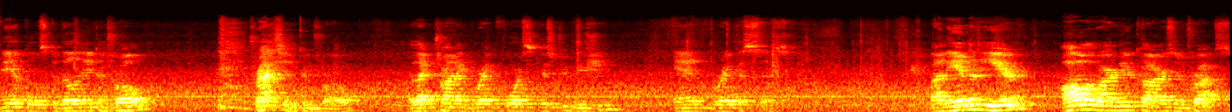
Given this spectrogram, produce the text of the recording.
vehicle stability control, traction control, electronic brake force distribution, and brake assist. By the end of the year, all of our new cars and trucks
